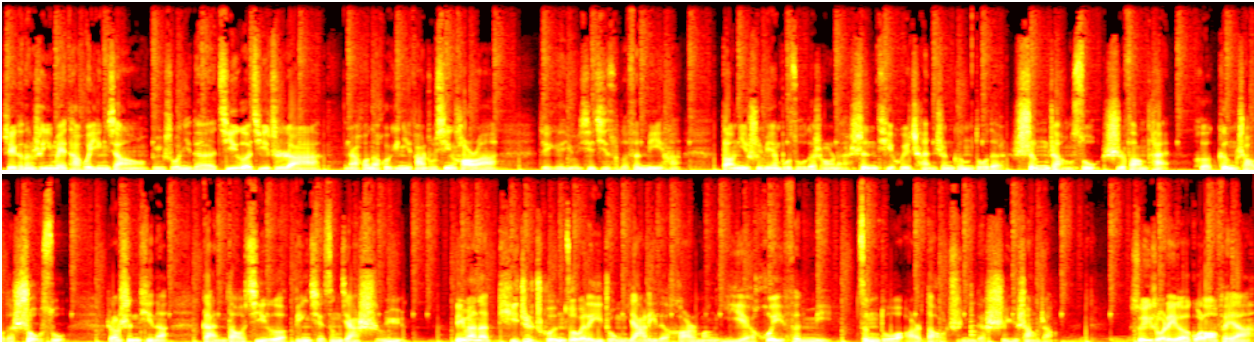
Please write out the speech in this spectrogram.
这可能是因为它会影响，比如说你的饥饿机制啊，然后呢会给你发出信号啊，这个有一些激素的分泌哈。当你睡眠不足的时候呢，身体会产生更多的生长素释放肽和更少的瘦素，让身体呢感到饥饿，并且增加食欲。另外呢，皮质醇作为了一种压力的荷尔蒙，也会分泌增多，而导致你的食欲上涨。所以说这个过劳肥啊，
